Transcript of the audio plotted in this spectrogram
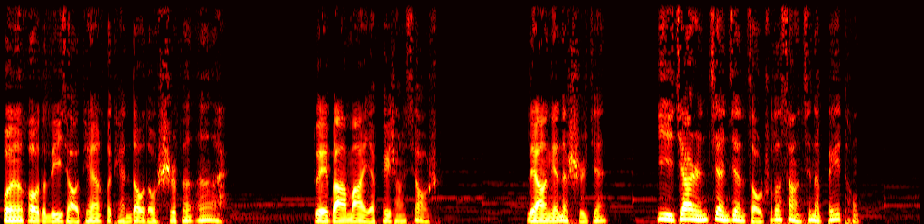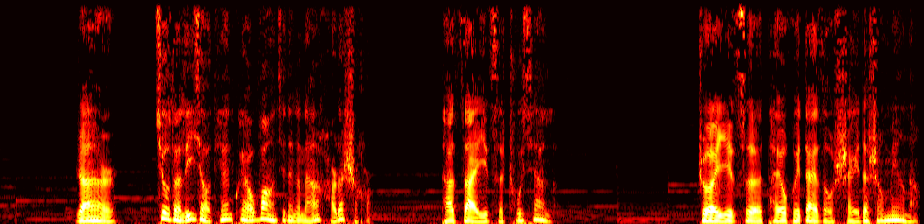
婚后的李小天和田豆豆十分恩爱，对爸妈也非常孝顺。两年的时间，一家人渐渐走出了丧亲的悲痛。然而，就在李小天快要忘记那个男孩的时候，他再一次出现了。这一次，他又会带走谁的生命呢？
